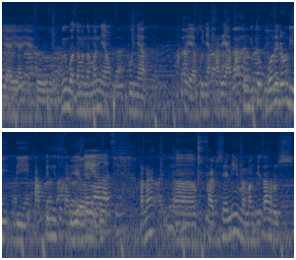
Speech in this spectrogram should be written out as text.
iya iya iya. Mungkin buat teman-teman yang punya apa ya punya karya apa pun gitu boleh dong di di upin gitu karyanya Iya gitu. sih. karena eh, vibesnya ini memang kita harus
